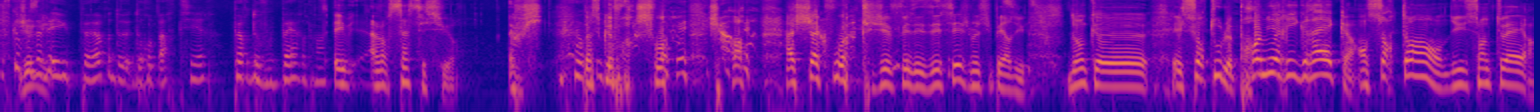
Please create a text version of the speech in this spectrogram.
Est-ce que Je- vous avez eu peur de, de repartir? Peur de vous perdre Et alors ça, c'est sûr. Oui, parce que franchement, genre, à chaque fois que j'ai fait des essais, je me suis perdu. Donc, euh, et surtout le premier Y en sortant du sanctuaire,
